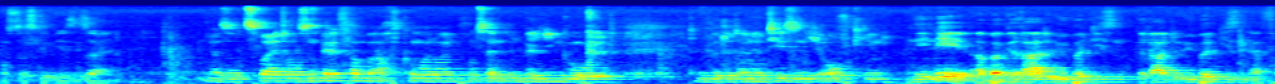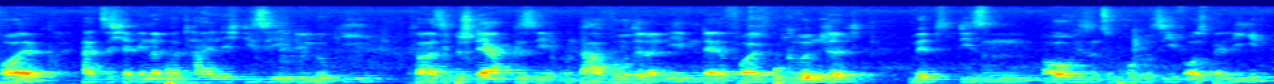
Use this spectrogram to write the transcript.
muss das gewesen sein. Also 2011 haben wir 8,9% in Berlin geholt. Dann würde deine These nicht aufgehen. Nee, nee, aber gerade über diesen, gerade über diesen Erfolg hat sich ja innerparteilich diese Ideologie quasi bestärkt gesehen. Und da wurde dann eben der Erfolg begründet mit diesem, oh, wir sind so progressiv aus Berlin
